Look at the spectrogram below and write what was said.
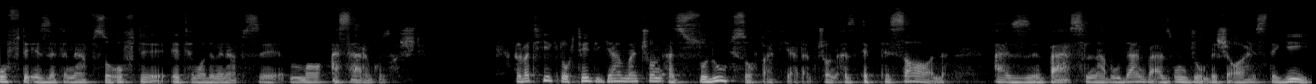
افت عزت نفس و افت اعتماد به نفس ما اثر گذاشته. البته یک نکته دیگه هم من چون از سلوک صحبت کردم چون از اتصال از وصل نبودن و از اون جنبش آهستگی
